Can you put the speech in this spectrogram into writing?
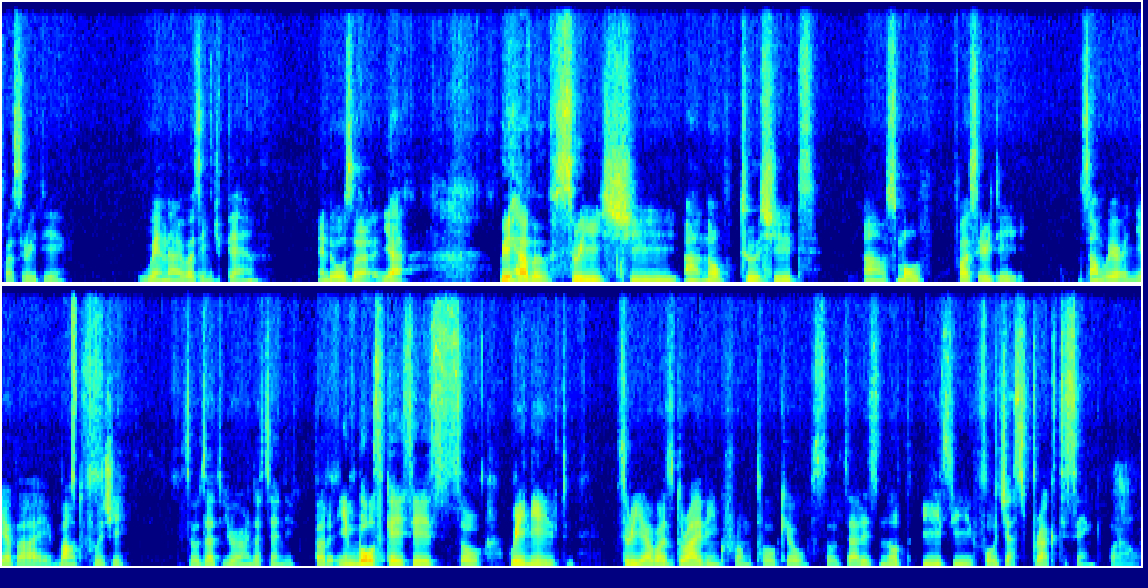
facility when I was in Japan. And also, yeah, we have a three sheet, uh, no, two sheets, uh, small facility somewhere nearby Mount Fuji. So that you are understanding. But in both cases, so we need three hours driving from Tokyo. So that is not easy for just practicing. Wow.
